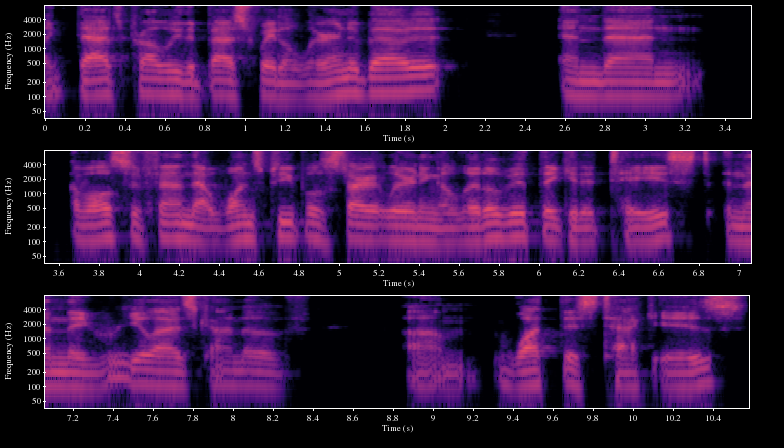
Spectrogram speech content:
like that's probably the best way to learn about it. And then I've also found that once people start learning a little bit, they get a taste and then they realize kind of um, what this tech is.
